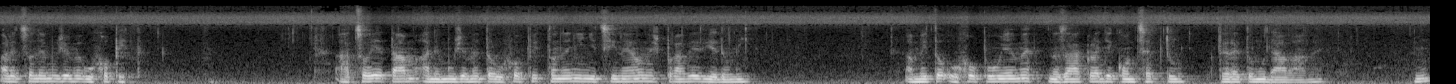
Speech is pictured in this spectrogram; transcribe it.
ale co nemůžeme uchopit. A co je tam a nemůžeme to uchopit, to není nic jiného než právě vědomí. A my to uchopujeme na základě konceptů, které tomu dáváme. Hm?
